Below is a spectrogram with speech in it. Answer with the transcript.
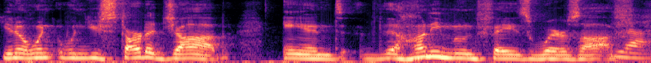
you know when when you start a job and the honeymoon phase wears off, Yeah.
